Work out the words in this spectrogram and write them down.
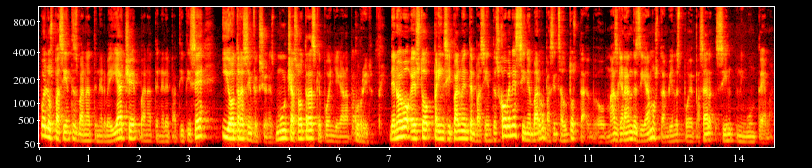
pues los pacientes van a tener VIH, van a tener hepatitis C y otras infecciones, muchas otras que pueden llegar a ocurrir. De nuevo, esto principalmente en pacientes jóvenes, sin embargo, pacientes adultos o más grandes, digamos, también les puede pasar sin ningún tema.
